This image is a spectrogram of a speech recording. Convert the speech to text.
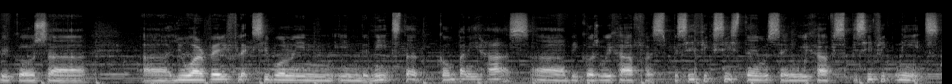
because uh, Uh, you are very flexible in, in the needs that company has uh, because we have uh, specific systems and we have specific needs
